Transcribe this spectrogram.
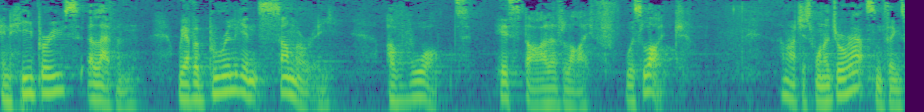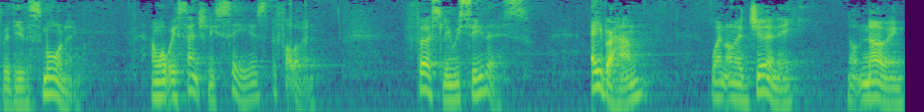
in Hebrews 11, we have a brilliant summary of what his style of life was like. And I just want to draw out some things with you this morning. And what we essentially see is the following. Firstly, we see this Abraham went on a journey not knowing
